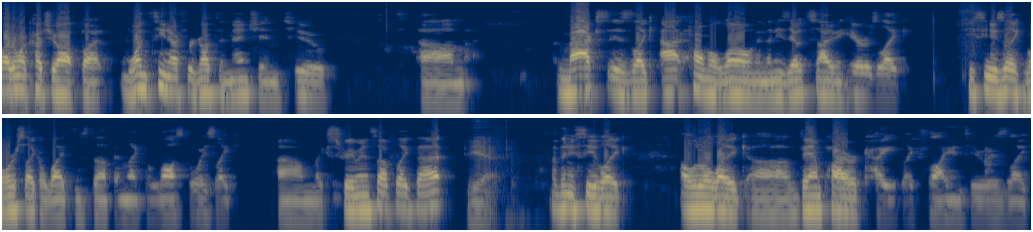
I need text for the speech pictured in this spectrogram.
I don't want to cut you off, but one scene I forgot to mention too. Um, Max is like at home alone, and then he's outside and he hears like he sees like motorcycle lights and stuff, and like the Lost Boys like um like screaming and stuff like that. Yeah. And then you see like a little like uh vampire kite like fly into his like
